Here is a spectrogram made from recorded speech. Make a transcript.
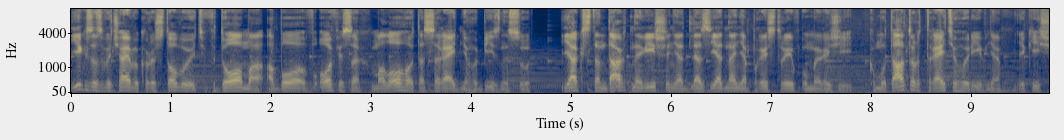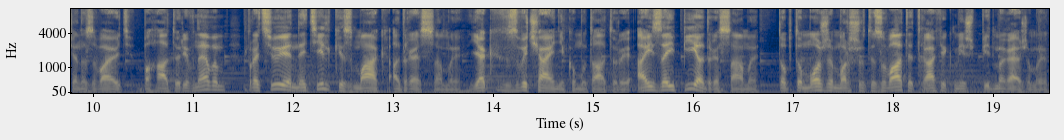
Їх зазвичай використовують вдома або в офісах малого та середнього бізнесу. Як стандартне рішення для з'єднання пристроїв у мережі, комутатор третього рівня, який ще називають багаторівневим, працює не тільки з MAC-адресами, як звичайні комутатори, а й з IP-адресами, тобто може маршрутизувати трафік між підмережами.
